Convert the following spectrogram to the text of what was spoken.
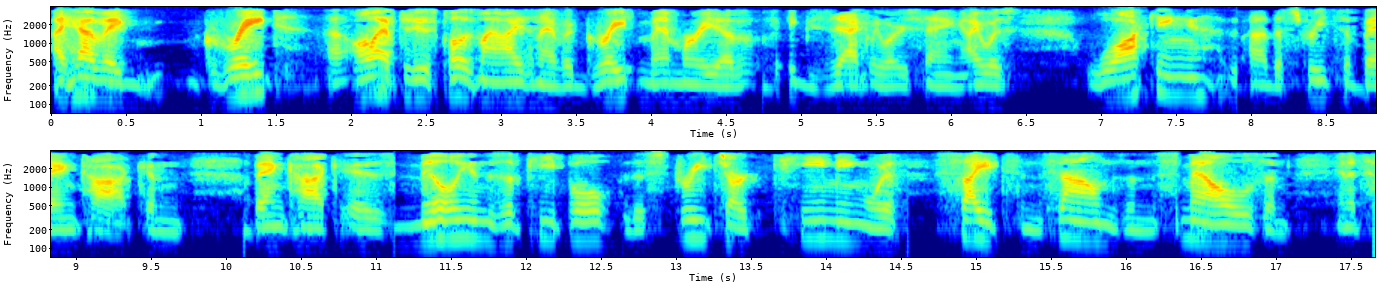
I have a great, uh, all I have to do is close my eyes and I have a great memory of exactly what you're saying. I was walking uh, the streets of Bangkok and Bangkok is millions of people. The streets are teeming with sights and sounds and smells and and it's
